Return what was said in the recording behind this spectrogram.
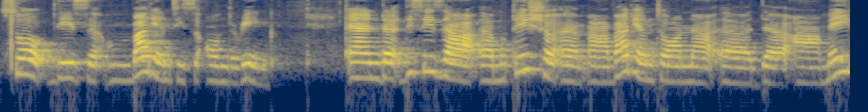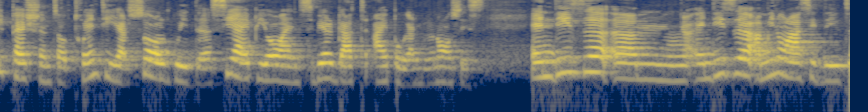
So this um, variant is on the ring. And uh, this is a, a mutation, um, a variant on uh, uh, the uh, male patient of 20 years old with CIPO and severe gut hypoganglionosis. And this, um, and this amino acid is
